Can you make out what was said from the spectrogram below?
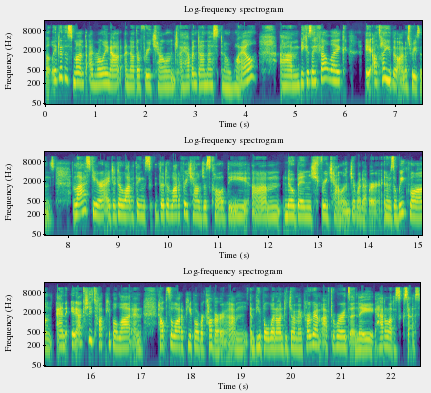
but later this month, I'm rolling out another free challenge. I haven't done this in a while um, because I felt like I'll tell you the honest reasons. Last year, I did a lot of things, did a lot of free challenges called the um, No Binge Free Challenge or whatever. And it was a week long and it actually taught people a lot and helped a lot of people recover. Um, and people went on to join my program afterwards and they had a lot of success.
